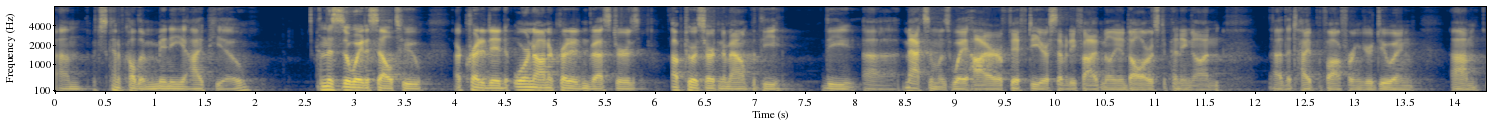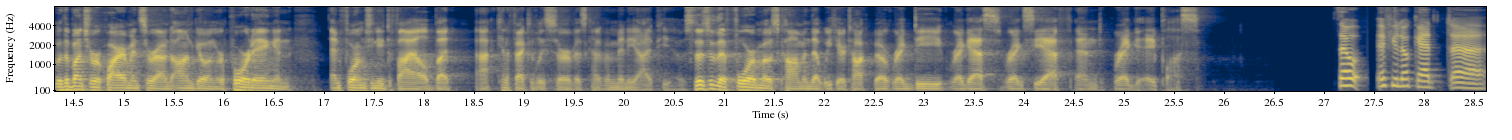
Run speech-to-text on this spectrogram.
um, which is kind of called a mini IPO. And this is a way to sell to accredited or non-accredited investors up to a certain amount, but the the uh, maximum is way higher, 50 or 75 million dollars, depending on uh, the type of offering you're doing, um, with a bunch of requirements around ongoing reporting and and forms you need to file, but uh, can effectively serve as kind of a mini IPO. So those are the four most common that we hear talked about: Reg D, Reg S, Reg CF, and Reg A. So if you look at uh,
